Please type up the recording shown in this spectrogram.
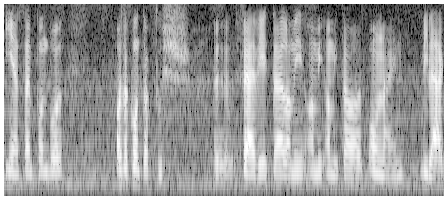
ilyen szempontból az a kontaktus felvétel, ami, ami, amit az online világ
